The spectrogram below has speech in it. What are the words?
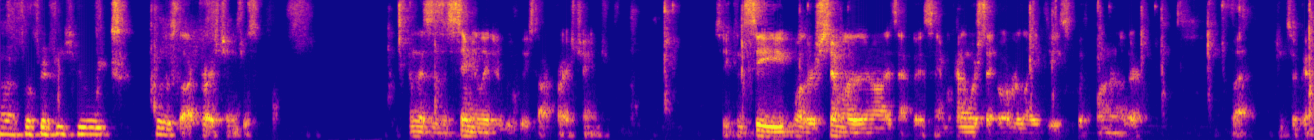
uh, for 52 weeks. For the stock price changes. And this is a simulated weekly stock price change. So you can see, well, they're similar, they're not exactly the same. I kind of wish they overlaid these with one another, but it's okay.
